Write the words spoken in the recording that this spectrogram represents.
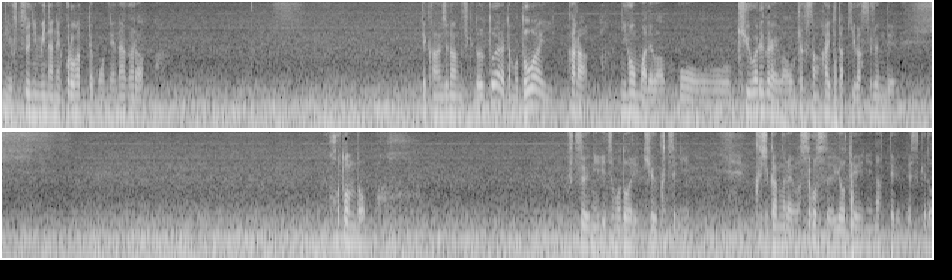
に普通にみんな寝転がってもう寝ながら。って感じなんですけどどうやらでもドバイから日本まではもう9割ぐらいはお客さん入ってた気がするんで。ほとんど。普通にいつも通り窮屈に9時間ぐらいは過ごす予定になってるんですけど。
